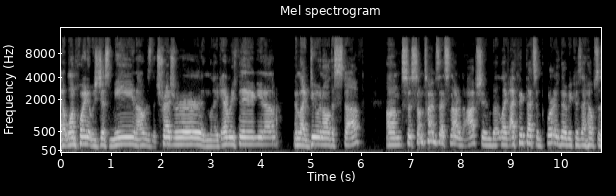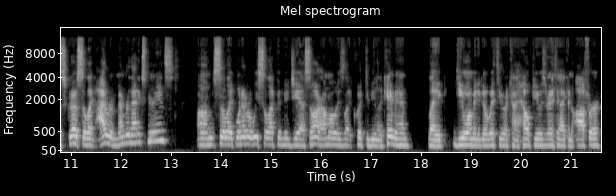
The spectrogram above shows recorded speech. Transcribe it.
at one point it was just me and I was the treasurer and like everything, you know, and like doing all the stuff. Um, so sometimes that's not an option, but like I think that's important though because that helps us grow. So like I remember that experience. Um, so like whenever we select a new GSR, I'm always like quick to be like, hey man, like, do you want me to go with you or can I help you? Is there anything I can offer?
